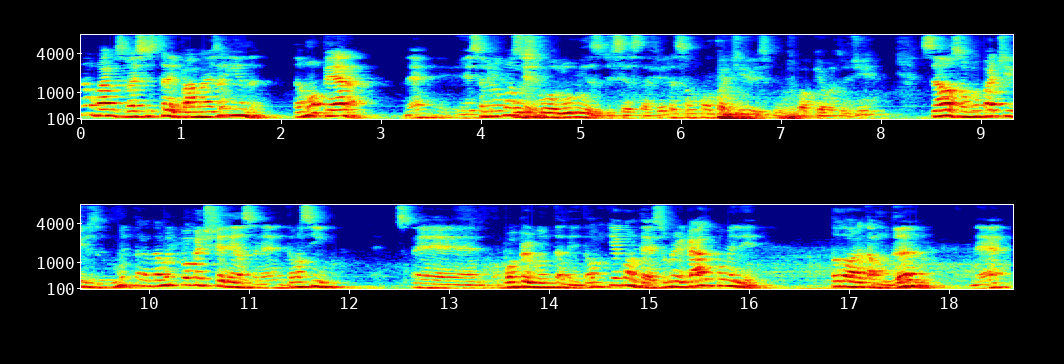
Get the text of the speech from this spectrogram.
Não vai, você vai se estrepar mais ainda. Então não opera. Né? Esse é o meu Os conselho. volumes de sexta-feira são compatíveis com qualquer outro dia? São, são compatíveis. Muito, dá muito pouca diferença, né? Então, assim, é, boa pergunta também. Então, o que, que acontece? O mercado, como ele toda hora está mudando, né?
